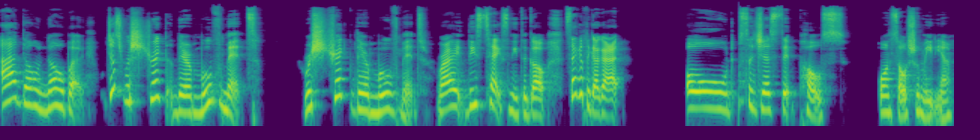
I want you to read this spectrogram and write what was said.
I don't know, but just restrict their movement. Restrict their movement, right? These texts need to go. Second thing I got old suggested posts on social media.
